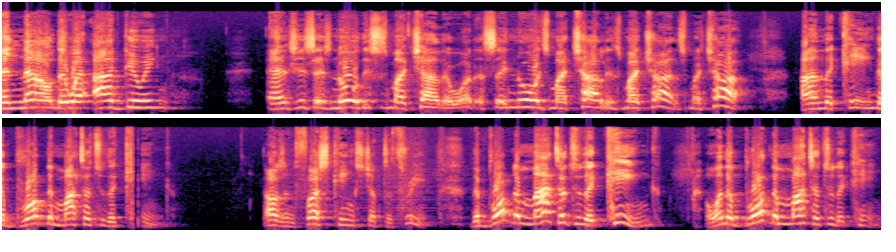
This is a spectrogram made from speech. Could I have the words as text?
And now they were arguing and she says, No, this is my child. They want to say, No, it's my child, it's my child, it's my child. And the king, they brought the matter to the king. That was in 1 Kings chapter 3. They brought the matter to the king. And when they brought the matter to the king,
